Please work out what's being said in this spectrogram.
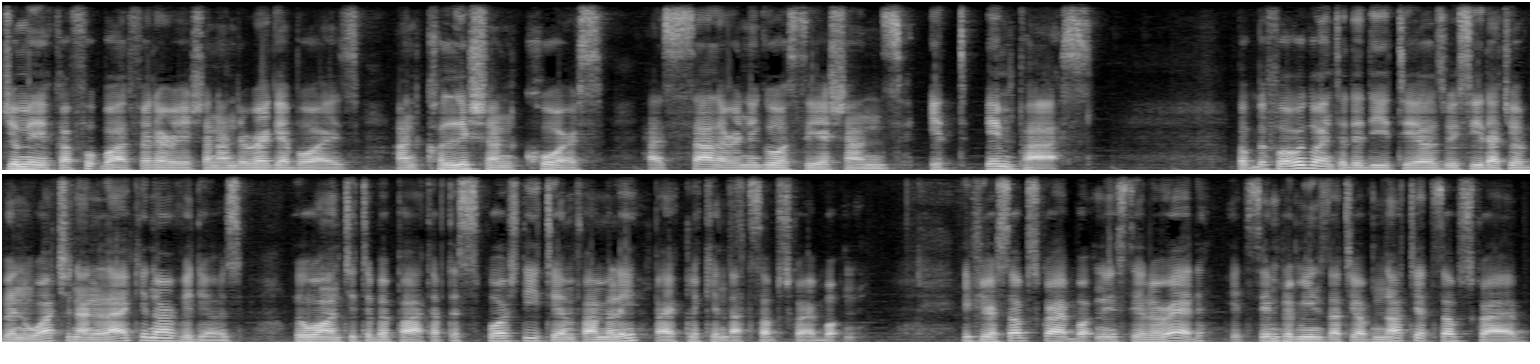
Jamaica Football Federation and the Reggae Boys on collision course as salary negotiations hit impasse. But before we go into the details, we see that you have been watching and liking our videos. We want you to be part of the Sports DTM family by clicking that subscribe button. If your subscribe button is still red, it simply means that you have not yet subscribed.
